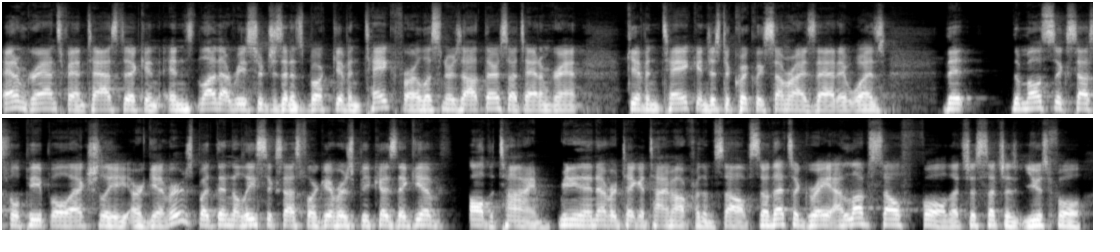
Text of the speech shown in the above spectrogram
Adam Grant's fantastic, and and a lot of that research is in his book Give and Take for our listeners out there. So it's Adam Grant, Give and Take, and just to quickly summarize that, it was that the most successful people actually are givers, but then the least successful are givers because they give all the time, meaning they never take a time out for themselves. So that's a great. I love self full. That's just such a useful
